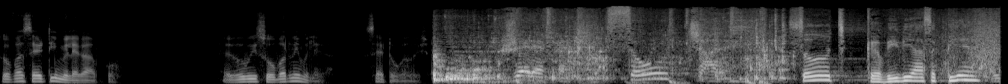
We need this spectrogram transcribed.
सोफा सेट ही मिलेगा आपको। वो भी सोबर नहीं मिलेगा। सेट होगा हमेशा। सोच कभी भी आ सकती है।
